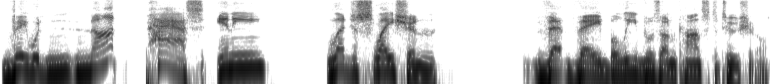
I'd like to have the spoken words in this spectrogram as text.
they would n- not pass any legislation that they believed was unconstitutional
